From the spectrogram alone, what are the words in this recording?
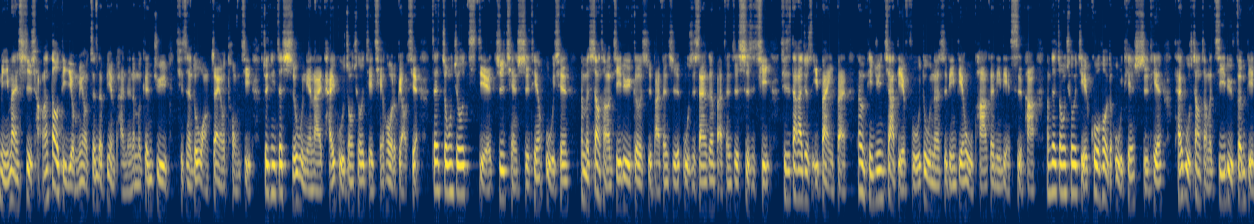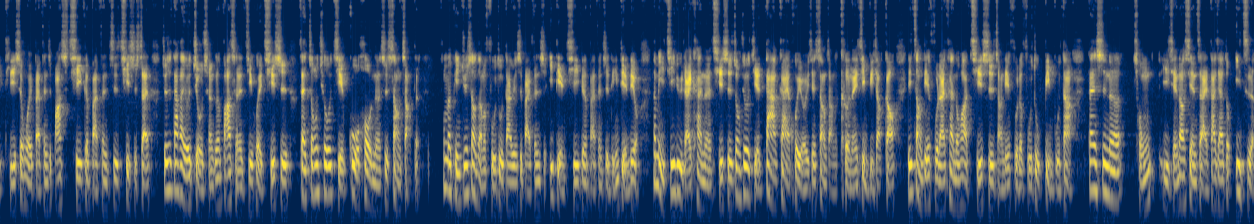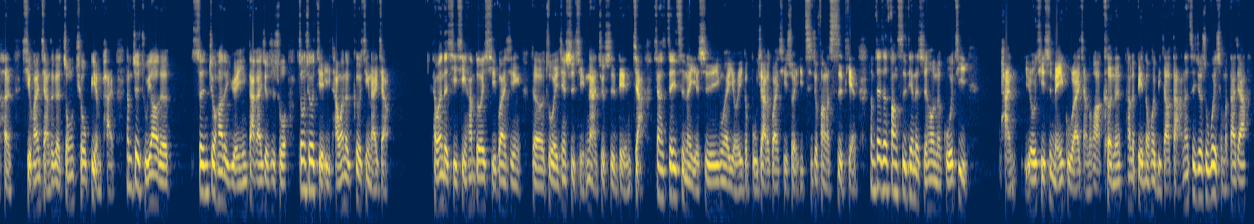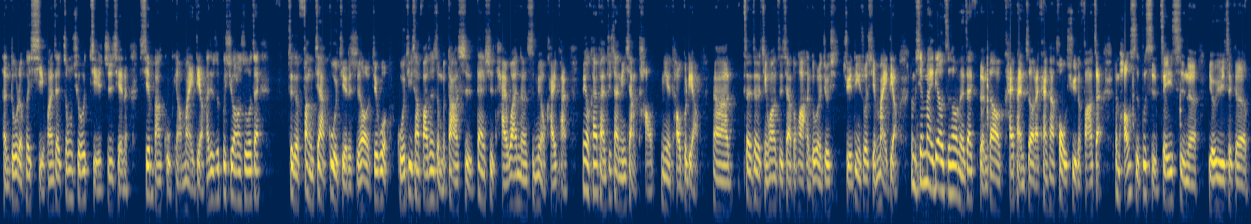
弥漫市场，那到底有没有真的变盘呢？那么根据其实很多网站有统计，最近这十五年来台股中秋节前后的表现，在中秋节之前十天五千。那么上涨的几率各是百分之五十三跟百分之四十七，其实大概就是一半一半。那么平均价跌幅度呢是零点五趴跟零点四趴。那么在中秋节过后的五天十天，台股上涨的几率分别提升为百分之八十七跟百分之七十三，就是大概有九成跟八成的机会，其实在中秋节过后呢是上涨的。那么平均上涨的幅度大约是百分之一点七跟百分之零点六。那么以几率来看呢，其实中秋节大概会有一些上涨的可能性比较高。以涨跌幅来看的话，其实涨跌幅的幅度并不大。但是呢，从以前到现在，大家都一直很喜欢讲这个中秋变盘。那么最主要的深究它的原因，大概就是说中秋节以台湾的个性来讲。台湾的习性，他们都会习惯性的做一件事情，那就是连假。像这一次呢，也是因为有一个补假的关系，所以一次就放了四天。那么在这放四天的时候呢，国际盘，尤其是美股来讲的话，可能它的变动会比较大。那这就是为什么大家很多人会喜欢在中秋节之前呢，先把股票卖掉。他就是不希望说在。这个放假过节的时候，结果国际上发生什么大事，但是台湾呢是没有开盘，没有开盘，就算你想逃，你也逃不了。那在这个情况之下的话，很多人就决定说先卖掉。那么先卖掉之后呢，再等到开盘之后来看看后续的发展。那么好死不死，这一次呢，由于这个。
